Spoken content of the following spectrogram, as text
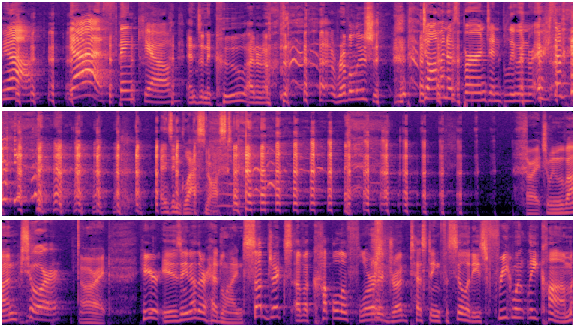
yeah. yes, thank you. ends in a coup. I don't know. Revolution. Domino's burned in blue and red or something. Ends in glasnost. All right, shall we move on? Sure. All right. Here is another headline. Subjects of a couple of Florida drug testing facilities frequently come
